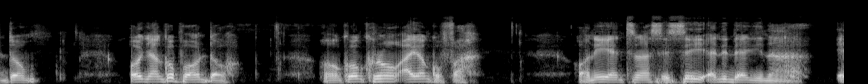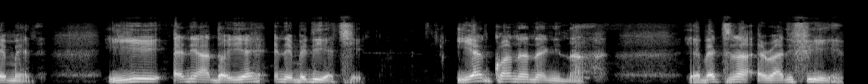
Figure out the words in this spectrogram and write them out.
adom. Onyankopɔn dɔ. Wɔn kronkron ayɔnkofa. Ɔne yɛn tena sesei ne dan nyinaa. Amen. Yi ne adɔyɛ na ebedi yɛn akyi. Yɛn nkwa nana nyinaa. Yɛbɛtena Awurade fie.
